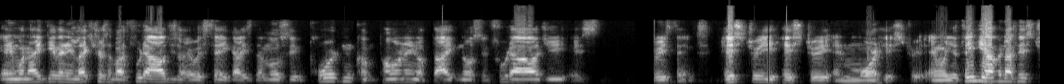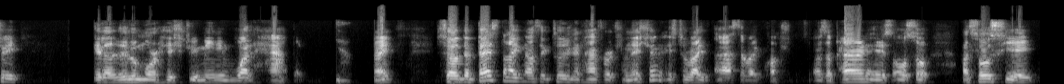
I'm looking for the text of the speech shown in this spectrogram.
and when I give any lectures about food allergies, I always say, guys, the most important component of diagnosing food allergy is three things history, history, and more history. And when you think you have enough history, get a little more history, meaning what happened. Yeah. Right? So the best diagnostic tool you can have for a clinician is to write, ask the right questions. As a parent, is also associate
